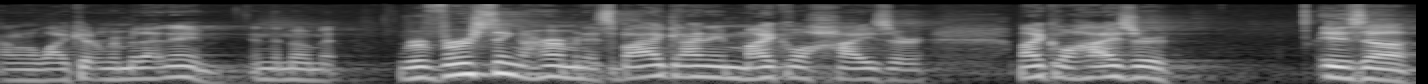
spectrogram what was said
I don't know why I couldn't remember that name in the moment. Reversing Hermon. It's by a guy named Michael Heiser. Michael Heiser is a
